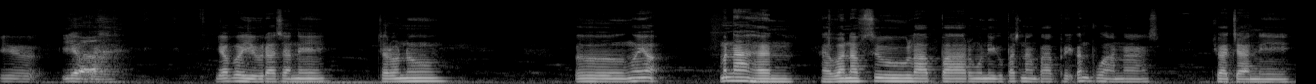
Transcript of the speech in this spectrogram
Iya, iya. Ya apa yo rasane carono eh ngoyo menahan hawa nafsu lapar ngono iku pas nang pabrik kan panas cuacane.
